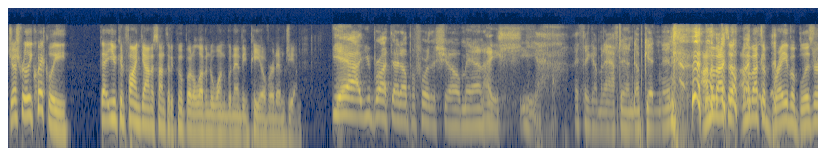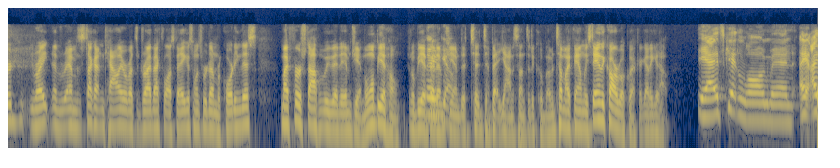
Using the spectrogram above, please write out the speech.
just really quickly, that you can find Giannis Antetokounmpo at 11 to 1 win MVP over at MGM. Yeah, you brought that up before the show, man. I yeah, I think I'm gonna have to end up getting in. I'm about to I'm about to brave a blizzard, right? I'm stuck out in Cali. We're about to drive back to Las Vegas once we're done recording this. My first stop will be at MGM. It won't be at home. It'll be at There you go. BetMGM to, to, to bet Giannis Antetokounmpo. I'm gonna tell my family, stay in the car real quick. I got to get out. Yeah, it's getting long, man. I, I,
